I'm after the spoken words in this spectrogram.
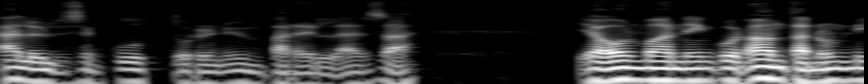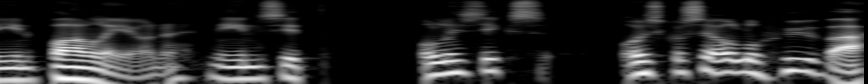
älyllisen kulttuurin ympärillänsä ja on vaan niinku antanut niin paljon, niin sitten olisiko, olisiko se ollut hyvä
